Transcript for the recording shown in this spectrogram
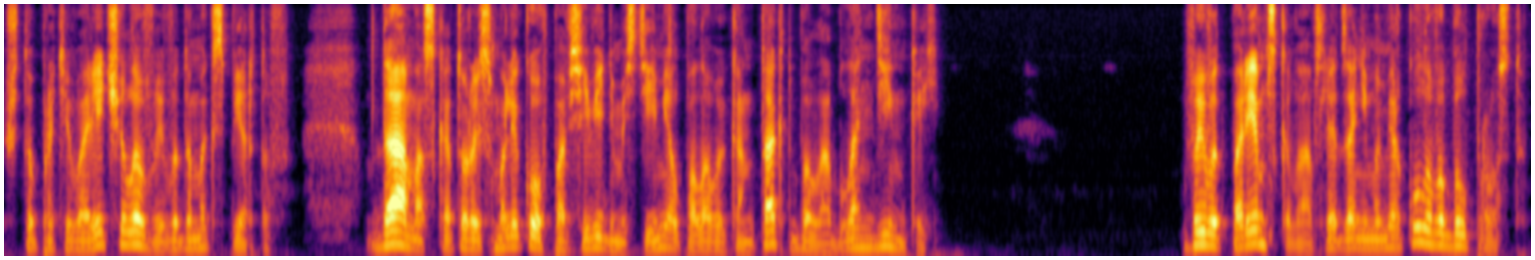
что противоречило выводам экспертов. Дама, с которой Смоляков, по всей видимости, имел половой контакт, была блондинкой. Вывод Паремского, а вслед за ним и Меркулова, был прост —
